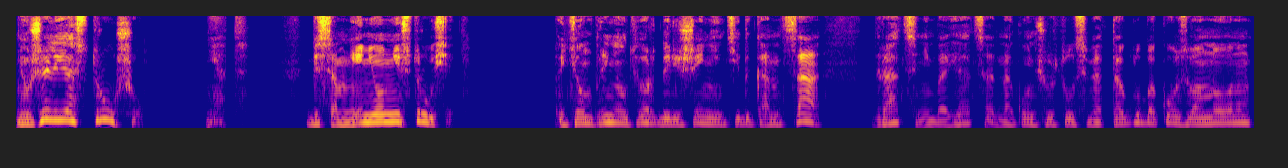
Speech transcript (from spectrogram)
«Неужели я струшу?» «Нет, без сомнения он не струсит. Ведь он принял твердое решение идти до конца — Драться, не бояться, однако он чувствовал себя так глубоко взволнованным,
